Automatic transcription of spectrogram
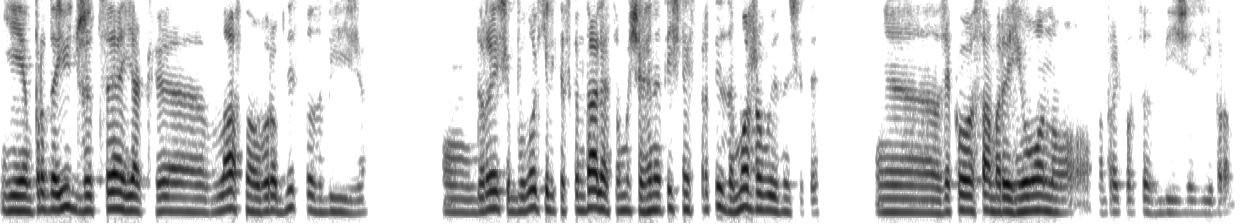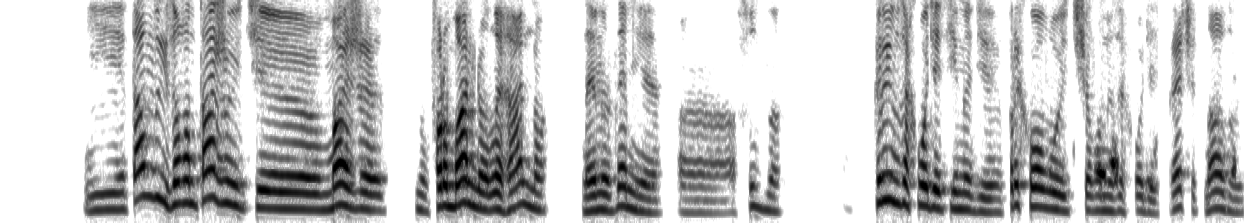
і продають вже це як е, власного виробництва збіжжя. До речі, було кілька скандалів, тому що генетична експертиза може визначити, е, з якого саме регіону, наприклад, це збіжжя зібрано. І там їх завантажують майже ну, формально, легально на іноземні судна. В Крим заходять іноді, приховують, що вони заходять, прячуть назви,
